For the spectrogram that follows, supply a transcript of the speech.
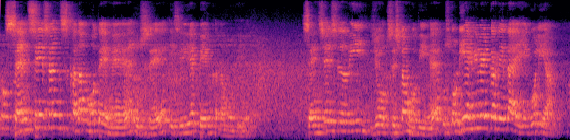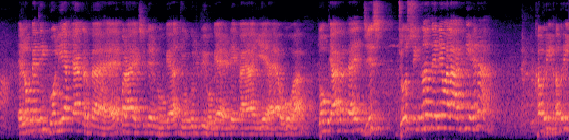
तो सेंसेशंस खत्म होते हैं उससे इसीलिए पेन खत्म होती है। सेंसेशनरी जो सिस्टम होती है उसको डीएक्टिवेट कर देता है ये गोलियाँ। एलोपैथिक गोलियाँ क्या करता है? बड़ा एक्सीडेंट हो गया जो कुछ भी हो गया हेडेक आया ये आया वो हुआ। तो क्या करता है? जिस जो सिग्नल देने वाला आदमी है ना खबरी खबरी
